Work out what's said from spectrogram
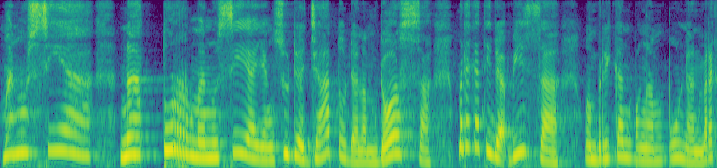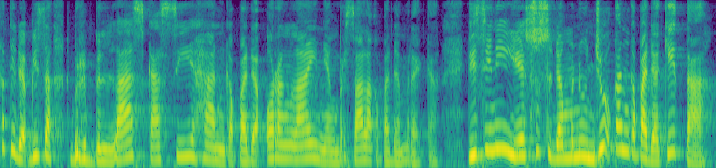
manusia, natur manusia yang sudah jatuh dalam dosa. Mereka tidak bisa memberikan pengampunan. Mereka tidak bisa berbelas kasihan kepada orang lain yang bersalah kepada mereka. Di sini Yesus sudah menunjukkan kepada kita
